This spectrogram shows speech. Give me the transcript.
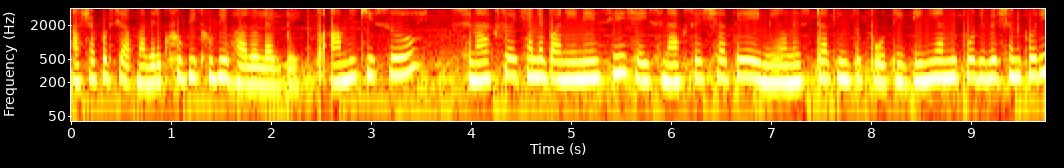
আশা করছি আপনাদের খুবই খুবই ভালো লাগবে। তো আমি কিছু স্ন্যাক্সও এখানে বানিয়ে নিয়েছি। সেই স্ন্যাক্সের সাথে এই মিউনিসটা কিন্তু প্রতিদিনই আমি পরিবেশন করি।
